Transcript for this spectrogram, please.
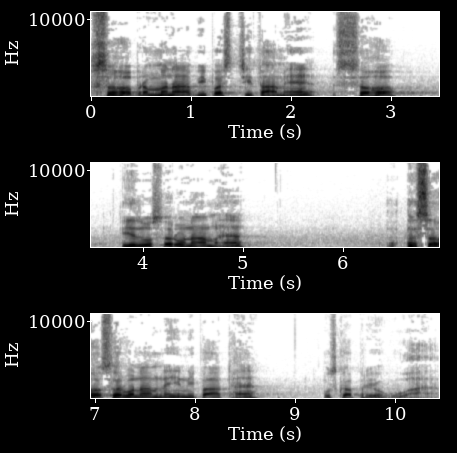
सह ब्रह्मणा विपश्चिता में सह, ये जो सर्वनाम है सह सर्वनाम नहीं, निपात है, उसका प्रयोग हुआ है।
